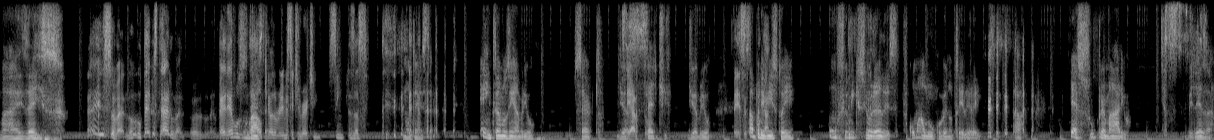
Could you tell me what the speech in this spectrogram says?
Mas é isso. É isso, velho. Não, não tem mistério, velho. Veremos Não lá o mistério. Keanu Reeves se divertindo. Simples assim. Não tem mistério. Entramos em abril, certo? Dia Certo. 7 de abril. Esse Está previsto aí um filme que o senhor Anders ficou maluco vendo o trailer aí, tá? Que é Super Mario, Yes. beleza?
